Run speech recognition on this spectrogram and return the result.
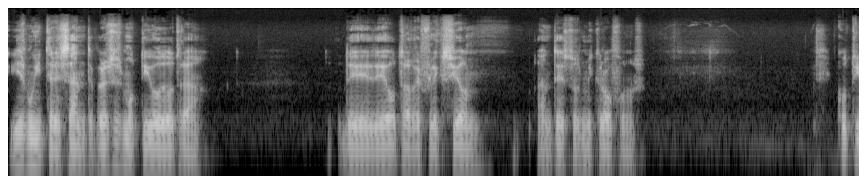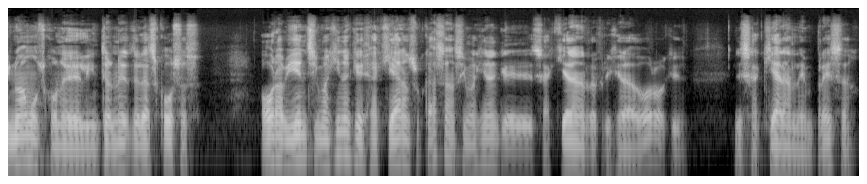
Y es muy interesante, pero eso es motivo de otra, de, otra reflexión ante estos micrófonos. Continuamos con el Internet de las Cosas. Ahora bien, ¿se imaginan que hackearan su casa? ¿Se imaginan que hackearan el refrigerador o que les hackearan la empresa?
